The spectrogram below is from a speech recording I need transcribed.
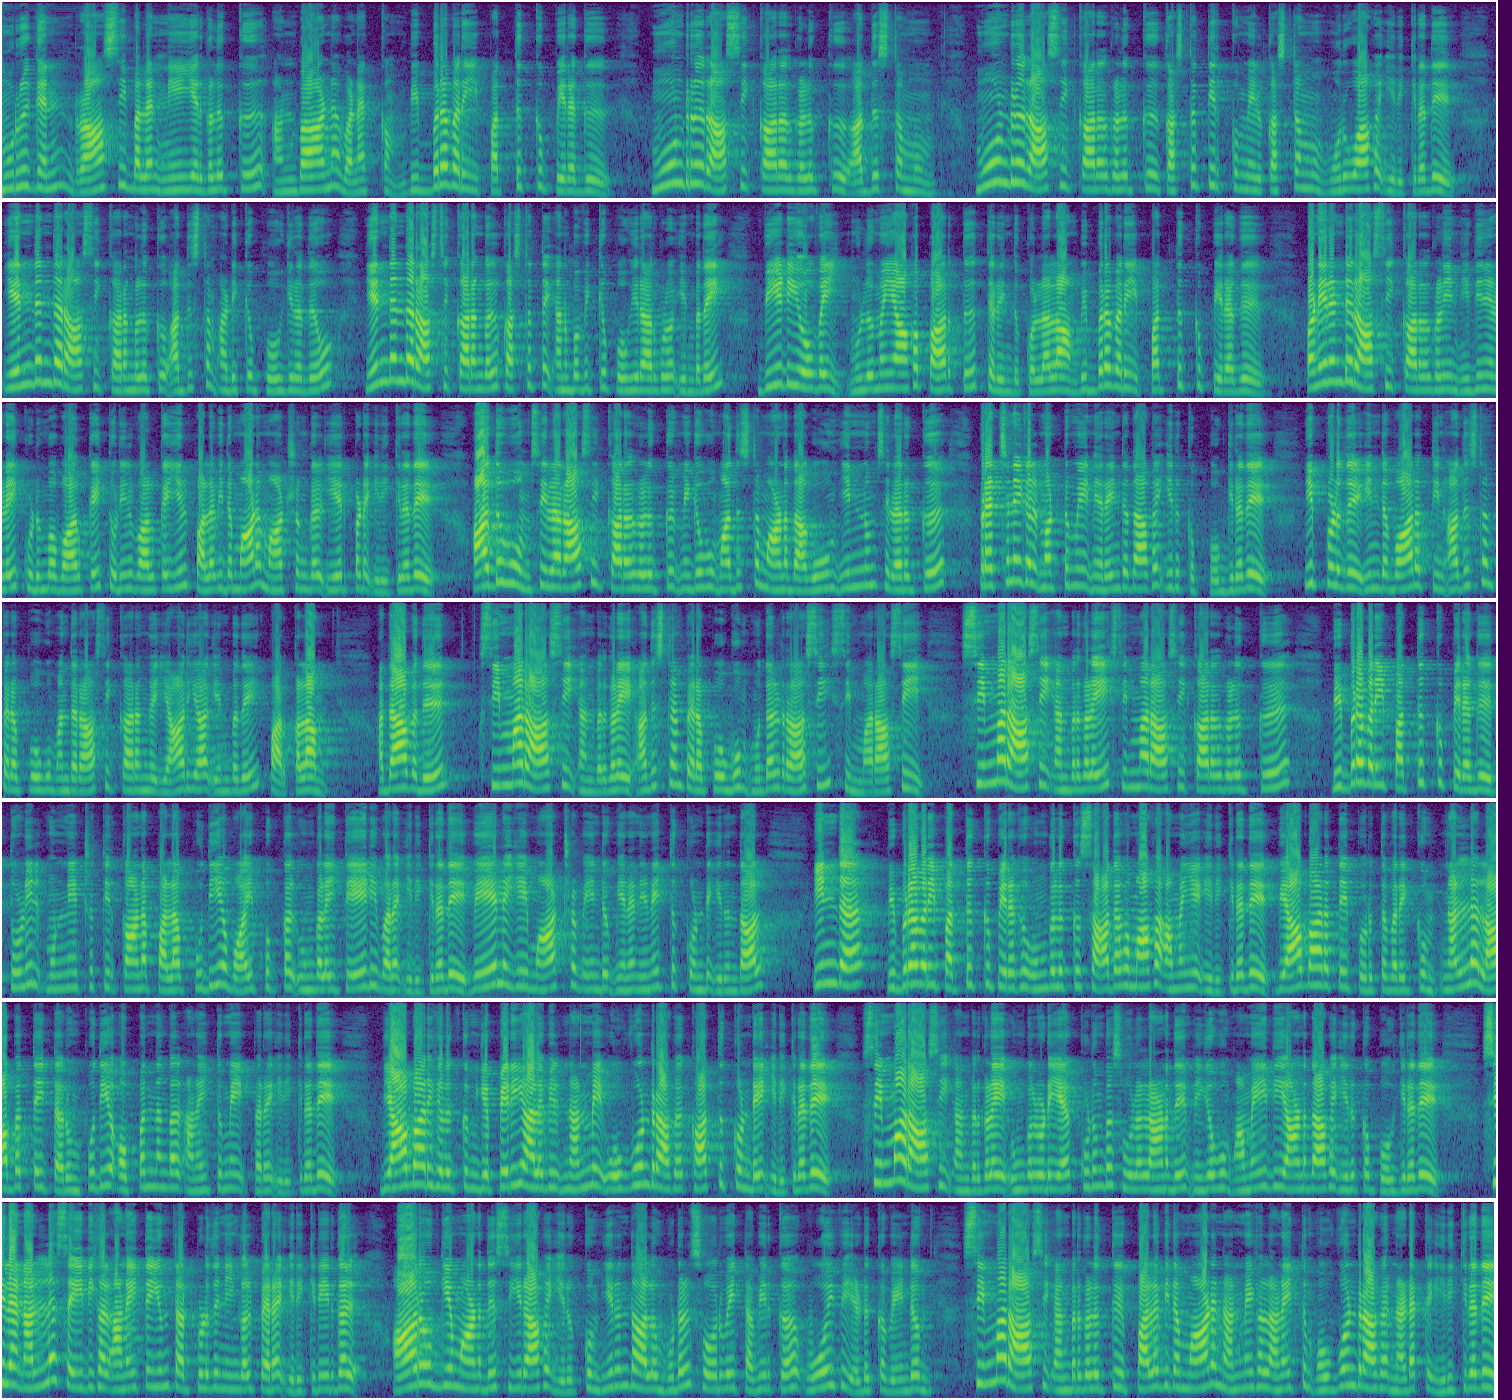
முருகன் ராசி பலன் நேயர்களுக்கு அன்பான வணக்கம். பிப்ரவரி பத்துக்கு பிறகு மூன்று ராசிக்காரர்களுக்கு அதிர்ஷ்டமும் மூன்று ராசிக்காரர்களுக்கு கஷ்டத்திற்கு மேல் கஷ்டமும் உருவாக இருக்கிறது. எந்தெந்த ராசிக்காரங்களுக்கு அதிர்ஷ்டம் அடிக்கப் போகிறதோ எந்தெந்த ராசிக்காரங்கள் கஷ்டத்தை அனுபவிக்கப் போகிறார்களோ என்பதை வீடியோவை முழுமையாக பார்த்து தெரிந்து கொள்ளலாம். பிப்ரவரி பத்துக்கு பிறகு பனிரெண்டு ராசிக்காரர்களின் நிதிநிலை குடும்ப வாழ்க்கை தொழில் வாழ்க்கையில் பலவிதமான மாற்றங்கள் ஏற்பட இருக்கிறது. அதுவும் சில ராசிக்காரர்களுக்கு மிகவும் அதிர்ஷ்டமானதாகவும் இன்னும் சிலருக்கு பிரச்சனைகள் மட்டுமே நிறைந்ததாக இருக்க போகிறது. இப்பொழுது இந்த வாரத்தின் அதிர்ஷ்டம் பெறப்போகும் அந்த ராசிக்காரங்க யார் யார் என்பதை பார்க்கலாம். அதாவது சிம்ம ராசி அன்பர்களே அதிர்ஷ்டம் பெறப்போகும் முதல் ராசி சிம்ம ராசி. சிம்ம ராசி அன்பர்களே சிம்ம ராசிக்காரர்களுக்கு பிப்ரவரி பத்துக்கு பிறகு தொழில் முன்னேற்றத்திற்கான பல புதிய வாய்ப்புகள் உங்களை தேடி வர இருக்கிறது. வேலையை மாற்ற வேண்டும் என நினைத்து கொண்டு இருந்தால் இந்த பிப்ரவரி பத்துக்கு பிறகு உங்களுக்கு சாதகமாக அமைய இருக்கிறது. வியாபாரத்தை பொறுத்தவரைக்கும் நல்ல லாபத்தை தரும் புதிய ஒப்பந்தங்கள் அனைத்துமே பெற இருக்கிறது. வியாபாரிகளுக்கு மிகப்பெரிய அளவில் நன்மை ஒவ்வொன்றாக காத்து கொண்டே இருக்கிறது. சிம்ம ராசி அன்பர்களே உங்களுடைய குடும்ப சூழலானது மிகவும் அமைதியானதாக இருக்க போகிறது. சில நல்ல செய்திகள் அனைத்தையும் தற்பொழுது நீங்கள் பெற இருக்கிறீர்கள். ஆரோக்கியமானது சீராக இருக்கும். இருந்தாலும் உடல் சோர்வை தவிர்க்க ஓய்வு எடுக்க வேண்டும். சிம்ம ராசி அன்பர்களுக்கு பலவிதமான நன்மைகள் அனைத்தும் ஒவ்வொன்றாக நடக்க இருக்கிறது.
